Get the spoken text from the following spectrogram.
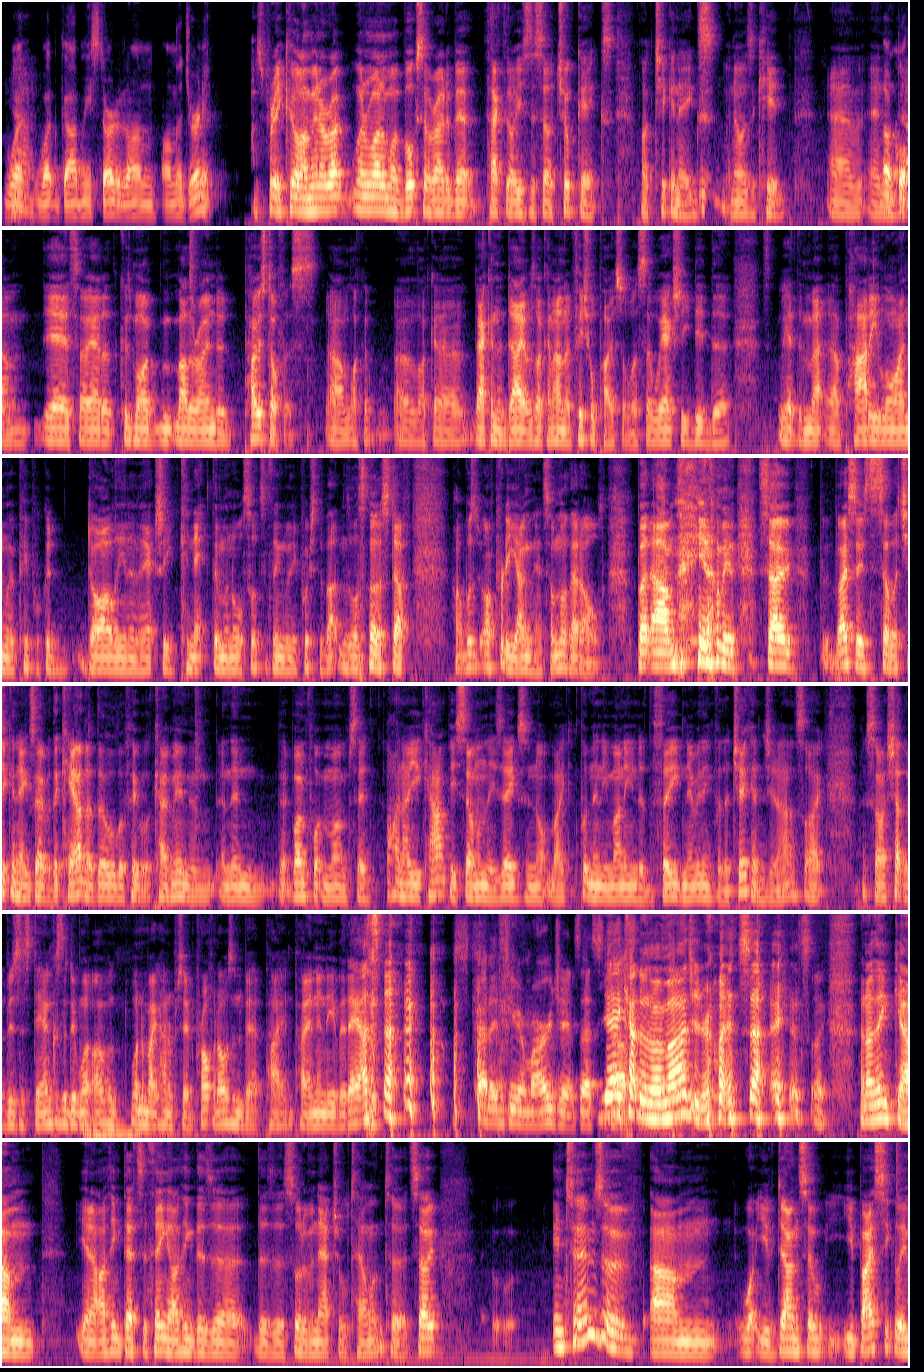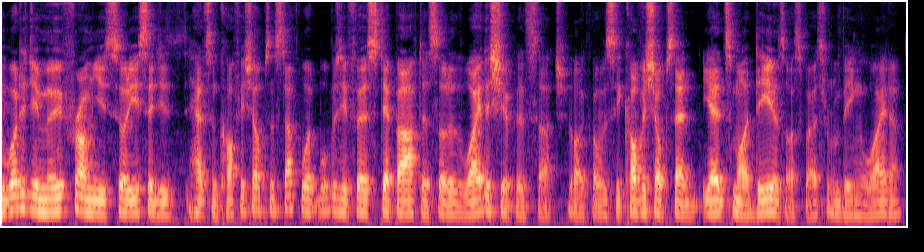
what yeah. what got me started on on the journey. It's pretty cool. I mean, I wrote one of my books. I wrote about the fact that I used to sell chook eggs, like chicken eggs, when I was a kid. Um, and oh, cool. um, yeah, so I had because my mother owned a post office, um, like a uh, like a back in the day it was like an unofficial post office. So we actually did the we had the uh, party line where people could dial in and actually connect them and all sorts of things when you push the buttons, all sort of stuff. I was I was pretty young then, so I'm not that old. But um, you know, I mean, so basically to sell the chicken eggs over the counter to all the people that came in, and, and then at one point my mum said, "Oh no, you can't be selling these eggs and not making putting any money into the feed and everything for the chickens." You know, it's like so I shut the business down because I didn't want I wanted to make 100 profit. I wasn't about paying paying any of it out. So. cut into your margins. That's yeah, cut into my margin, right? So it's like, and I think um, you know, I think that's the thing. I think there's a there's a sort of a natural talent to it. So in terms of um, what you've done, so you basically, what did you move from? You sort of, you said you had some coffee shops and stuff. What, what was your first step after sort of the waitership as such? Like obviously coffee shops had, you had some ideas, I suppose, from being a waiter.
